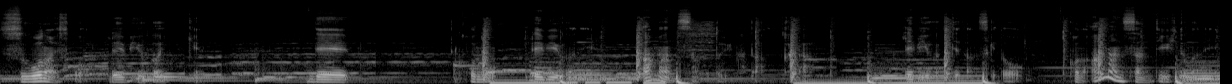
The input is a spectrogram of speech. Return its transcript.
すごないですか？レビューが1件。で、このレビューがね、アマンさんという方からレビューが来てたんですマンさんっていう人がね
